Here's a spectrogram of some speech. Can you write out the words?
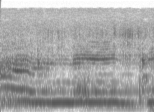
Oh,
